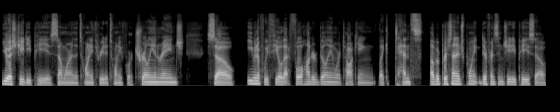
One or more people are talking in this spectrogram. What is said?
US GDP is somewhere in the 23 to 24 trillion range. So even if we feel that full 100 billion we're talking like tenths of a percentage point difference in gdp so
